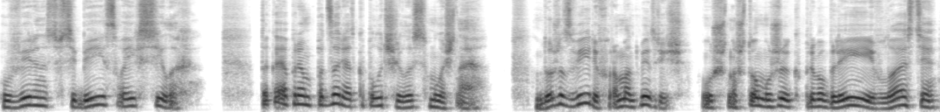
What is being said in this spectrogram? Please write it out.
уверенность в себе и своих силах. Такая прям подзарядка получилась мощная. Даже Зверев, Роман Дмитриевич, уж на что мужик при бабле и власти,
